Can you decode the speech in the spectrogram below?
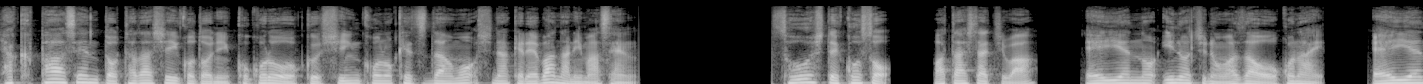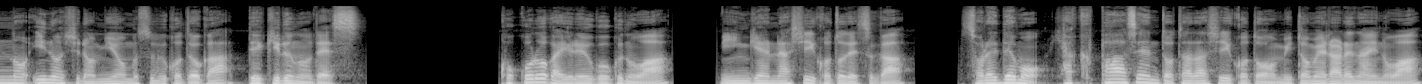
100%正しいことに心を置く信仰の決断をしなければなりません。そうしてこそ私たちは永遠の命の技を行い、永遠の命の実を結ぶことができるのです。心が揺れ動くのは人間らしいことですが、それでも100%正しいことを認められないのは、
